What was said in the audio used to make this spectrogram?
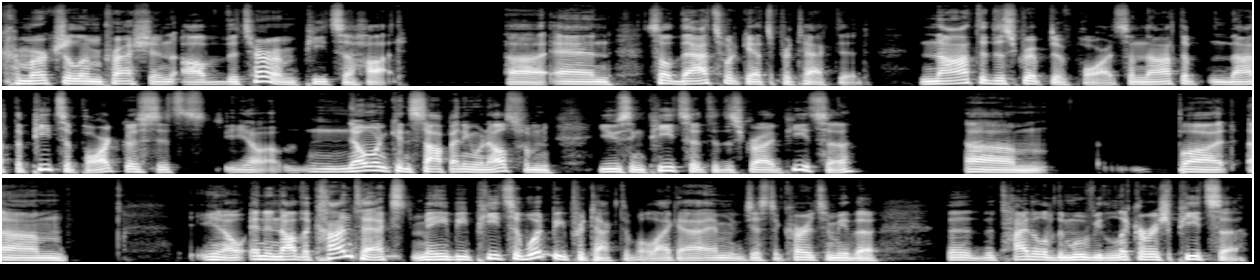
commercial impression of the term Pizza Hut. Uh, and so that's what gets protected, not the descriptive part. So not the not the pizza part, because it's you know no one can stop anyone else from using pizza to describe pizza. Um, but um, you know, in another context, maybe pizza would be protectable. Like I, I mean, it just occurred to me the the the title of the movie Licorice Pizza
